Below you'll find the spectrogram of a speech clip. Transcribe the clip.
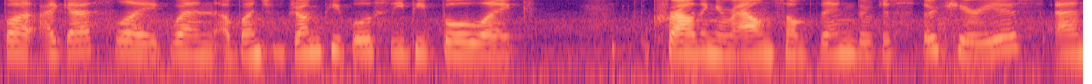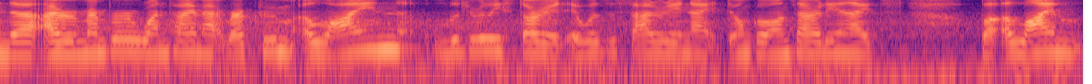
but I guess like when a bunch of drunk people see people like crowding around something. They're just they're curious. And uh, I remember one time at Rec Room, a line literally started. It was a Saturday night. Don't go on Saturday nights, but a line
